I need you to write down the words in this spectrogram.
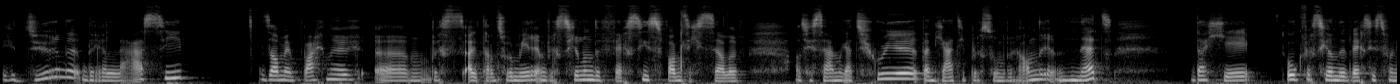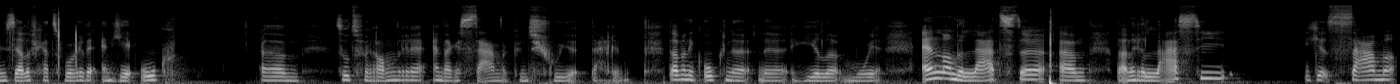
gedurende de relatie zal mijn partner um, transformeren in verschillende versies van zichzelf. Als je samen gaat groeien, dan gaat die persoon veranderen. Net dat jij ook verschillende versies van jezelf gaat worden en jij ook um, zult veranderen en dat je samen kunt groeien daarin. Dat vind ik ook een, een hele mooie. En dan de laatste, um, dat een relatie je samen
